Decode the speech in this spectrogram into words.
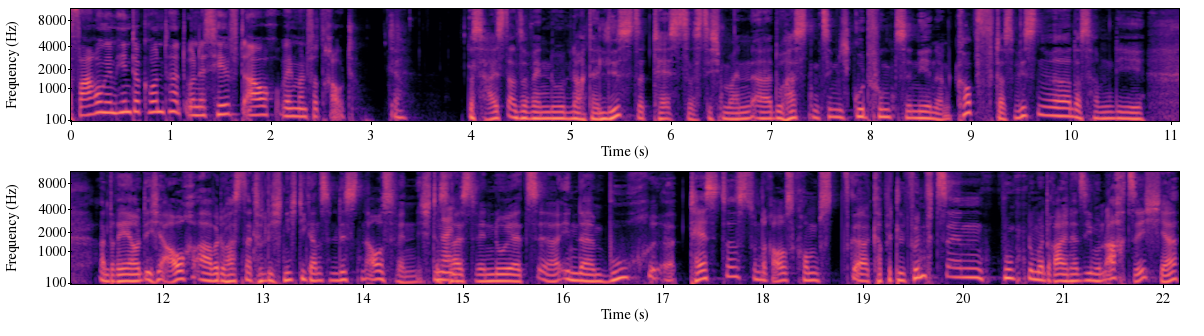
Erfahrung im Hintergrund hat und es hilft auch, wenn man vertraut. Ja. Das heißt also, wenn du nach der Liste testest, ich meine, äh, du hast einen ziemlich gut funktionierenden Kopf, das wissen wir, das haben die Andrea und ich auch, aber du hast natürlich nicht die ganzen Listen auswendig. Das Nein. heißt, wenn du jetzt äh, in deinem Buch äh, testest und rauskommst, äh, Kapitel 15, Punkt Nummer 387, ja,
